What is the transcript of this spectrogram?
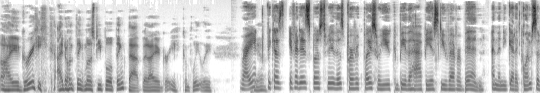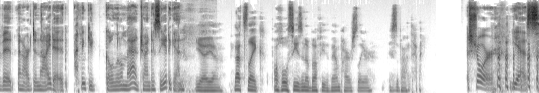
I agree. I don't think most people think that, but I agree completely. Right? Yeah. Because if it is supposed to be this perfect place where you can be the happiest you've ever been, and then you get a glimpse of it and are denied it, I think you'd go a little mad trying to see it again. Yeah, yeah. That's like a whole season of Buffy the Vampire Slayer is about that. Sure. yes.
